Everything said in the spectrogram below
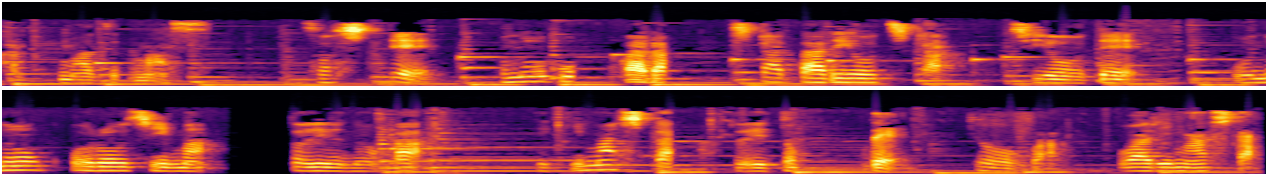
かき混ぜます。そして、この棒から滴り落ちた塩で、物心島というのができましたというところで今日は終わりました。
